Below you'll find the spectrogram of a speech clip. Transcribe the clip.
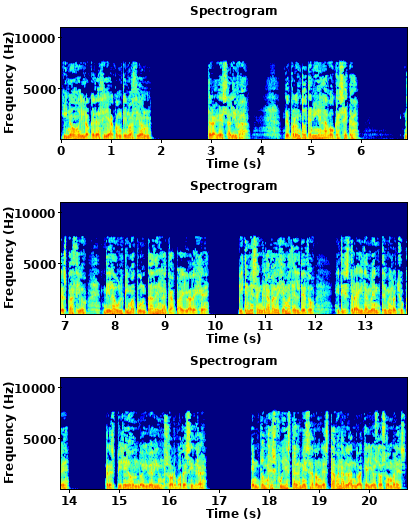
y no oí lo que decía a continuación. Tragué saliva. De pronto tenía la boca seca. Despacio, di la última puntada en la capa y la dejé. Vi que me sangraba la llama del dedo y distraídamente me lo chupé. Respiré hondo y bebí un sorbo de sidra. Entonces fui hasta la mesa donde estaban hablando aquellos dos hombres.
